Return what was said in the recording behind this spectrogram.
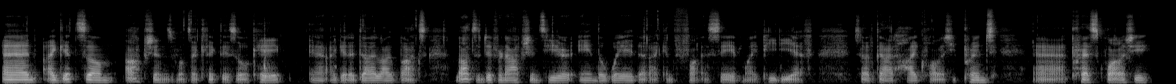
And I get some options once I click this OK. Uh, I get a dialog box, lots of different options here in the way that I can save my PDF. So I've got high quality print, uh, press quality,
